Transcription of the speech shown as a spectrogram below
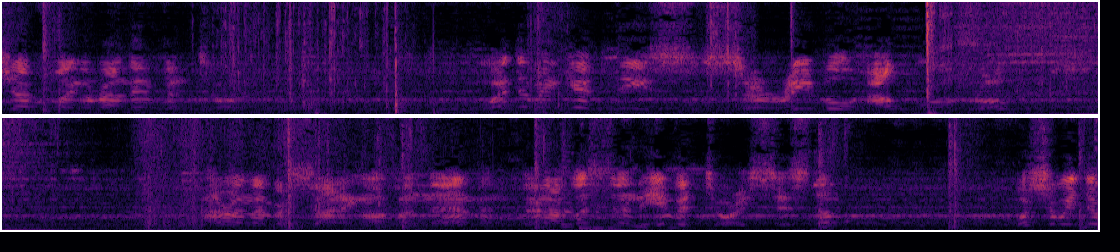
shuffling around inventory. When did we get these cerebral outlaw rovers? I don't remember signing off on them, and they're not listed in the inventory system. What should we do?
